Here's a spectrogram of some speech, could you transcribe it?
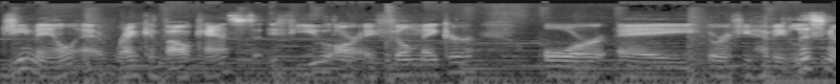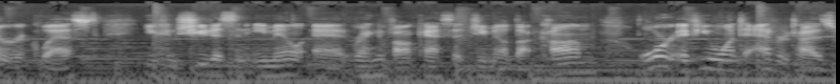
Gmail at rankandvilecast. If you are a filmmaker or a or if you have a listener request, you can shoot us an email at rankandvilecast at gmail.com. Or if you want to advertise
